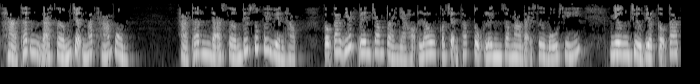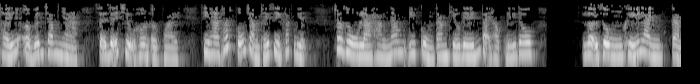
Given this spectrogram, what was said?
Hà Thân đã sớm trợn mắt há mồm. Hà Thân đã sớm tiếp xúc với huyền học, cậu ta biết bên trong tòa nhà họ lâu có trận pháp tụ linh do Mao Đại Sư bố trí, nhưng trừ việc cậu ta thấy ở bên trong nhà sẽ dễ chịu hơn ở ngoài, thì Hà Thất cũng chẳng thấy gì khác biệt, cho dù là hàng năm đi cùng Tam Thiếu đến Đại học Đế Đô. Lợi dụng khí lành, cảm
